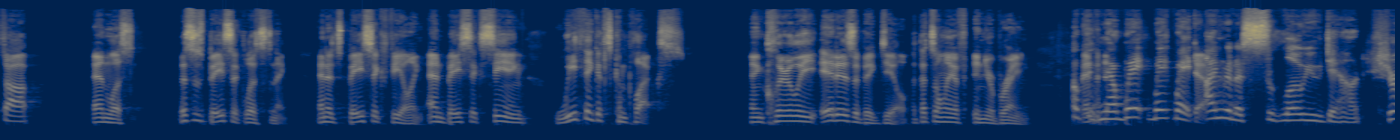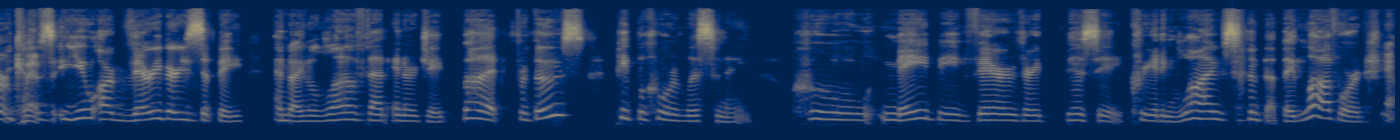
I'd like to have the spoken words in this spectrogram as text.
stop and listen. This is basic listening and it's basic feeling and basic seeing. We think it's complex and clearly it is a big deal, but that's only in your brain. Okay, and, now wait, wait, wait. Yeah. I'm going to slow you down. Sure. Because you are very, very zippy and I love that energy. But for those people who are listening, who may be very, very busy creating lives that they love or yeah.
